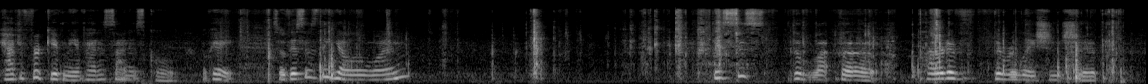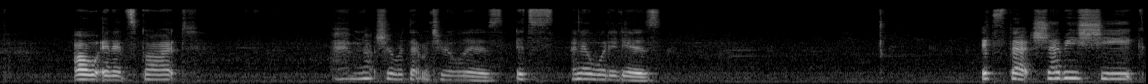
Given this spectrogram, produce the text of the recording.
You have to forgive me. I've had a sinus cold. Okay, so this is the yellow one. This is the the part of the relationship. Oh, and it's got. I'm not sure what that material is. It's. I know what it is. It's that shabby chic.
